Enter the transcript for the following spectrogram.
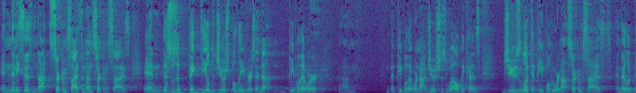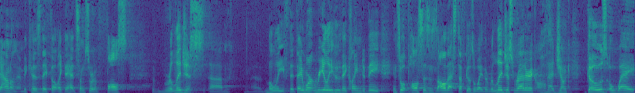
And then he says, not circumcised and uncircumcised. And this was a big deal to Jewish believers and to people that were um, people that were not Jewish as well, because Jews looked at people who were not circumcised and they looked down on them because they felt like they had some sort of false religious um, belief that they weren't really who they claimed to be. And so, what Paul says is all that stuff goes away. The religious rhetoric, all that junk goes away.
